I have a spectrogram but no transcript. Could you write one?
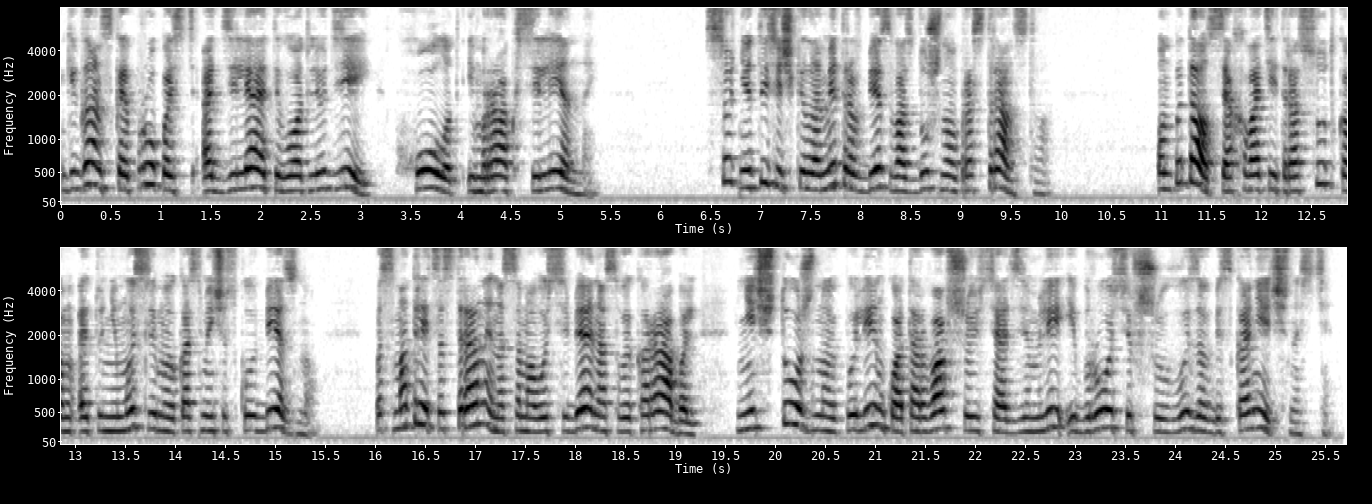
Гигантская пропасть отделяет его от людей, холод и мрак Вселенной. Сотни тысяч километров без воздушного пространства. Он пытался охватить рассудком эту немыслимую космическую бездну, посмотреть со стороны на самого себя и на свой корабль, ничтожную пылинку, оторвавшуюся от Земли и бросившую вызов бесконечности –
